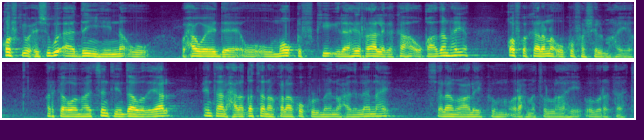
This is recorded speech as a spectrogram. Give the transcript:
qofkii wax isugu aadan yihiinna uu waxaa weeye dee uu mowqifkii ilaahay raalliga ka uu qaadanhayo qofka kalena uu ku fashilmahayo marka waa mahadsantihiin daawadayaal intaan xalaqatan oo kalea ku kulmayno waxaan idin leenahay. Asalaamu calaykum waraxmat ullaahi wabarakaatu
